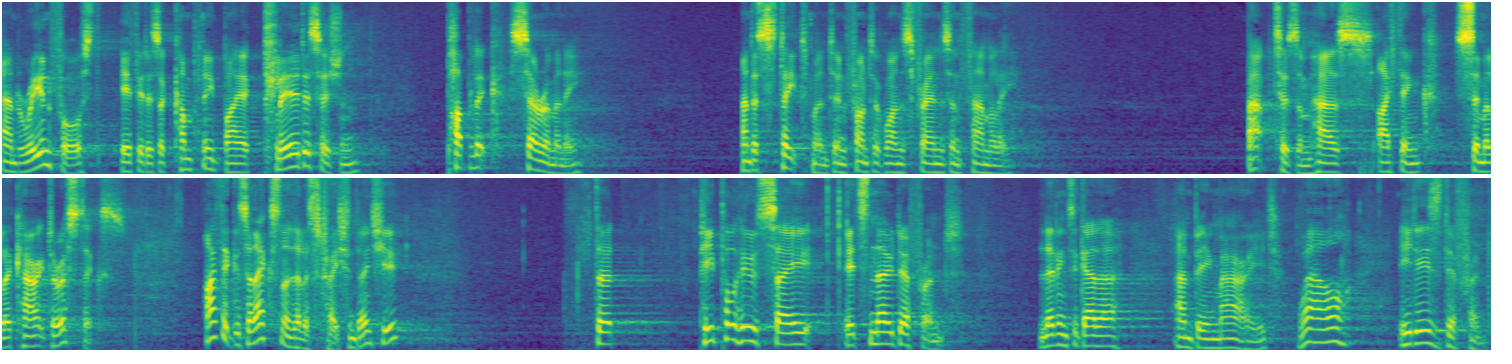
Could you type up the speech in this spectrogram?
and reinforced if it is accompanied by a clear decision, public ceremony, and a statement in front of one's friends and family. Baptism has, I think, similar characteristics. I think it's an excellent illustration, don't you? That people who say it's no different living together and being married, well, it is different.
